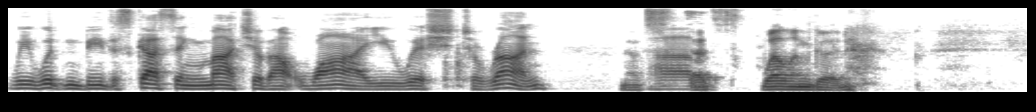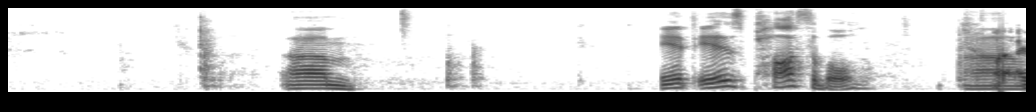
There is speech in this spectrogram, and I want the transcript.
we wouldn't be discussing much about why you wish to run. that's Um, that's well and good Um, it is possible. Um, I-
